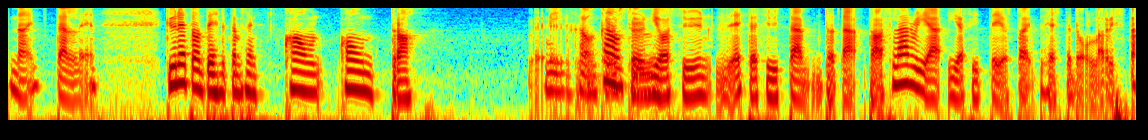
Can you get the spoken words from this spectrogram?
näin tälleen. Kynet on tehnyt tämmöisen count, kontra Niin, counter, counter sue. joo, syyn, että syyttää tota, taas Larryä ja sitten jostain yhdestä dollarista.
